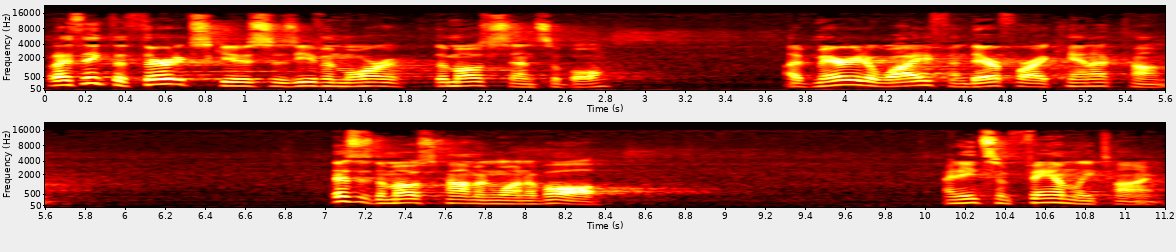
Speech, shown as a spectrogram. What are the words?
But I think the third excuse is even more the most sensible. I've married a wife and therefore I cannot come. This is the most common one of all. I need some family time.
